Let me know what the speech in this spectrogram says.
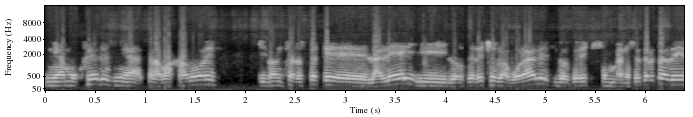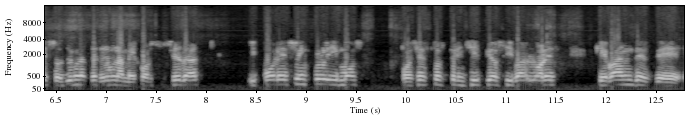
ni a mujeres ni a trabajadores y donde se respete la ley y los derechos laborales y los derechos humanos. Se trata de eso, de una, tener una mejor sociedad y por eso incluimos pues estos principios y valores que van desde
